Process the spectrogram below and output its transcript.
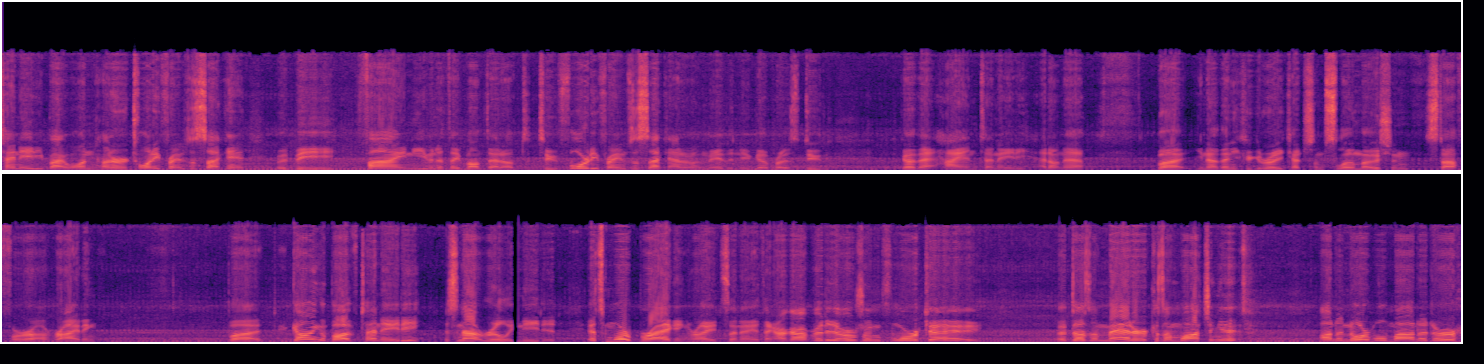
1080 by 120 frames a second would be fine, even if they bump that up to 240 frames a second. I don't know, maybe the new GoPros do go that high in 1080. I don't know. But, you know, then you could really catch some slow motion stuff for uh, riding. But going above 1080 is not really needed. It's more bragging rights than anything. I got videos in 4K. It doesn't matter because I'm watching it on a normal monitor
